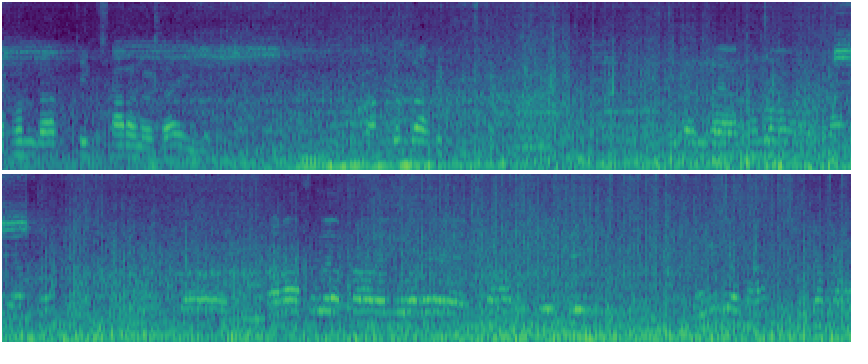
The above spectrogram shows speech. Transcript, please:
এখন রাত ঠিক সাড়ে নয়টা, এই যে। ট্রাফিক সিস্টেম এখনও আছে। তারা আসলে আপনার একেবারে ট্রাফিকের যে ভূমিকাটা সেটা তারা।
